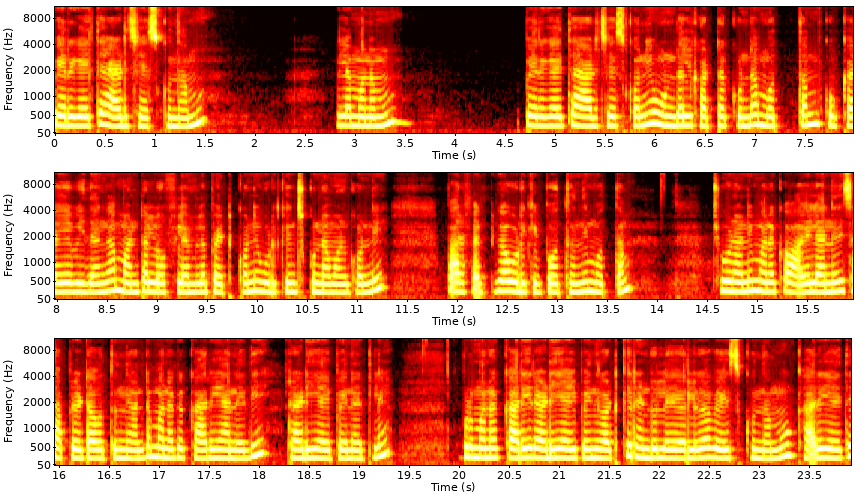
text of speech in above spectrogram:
పెరుగు అయితే యాడ్ చేసుకుందాము. ఇలా మనము పెరుగు అయితే యాడ్ చేసుకొని ఉండలు కట్టకుండా మొత్తం కుక్ అయ్యే విధంగా మంట లో ఫ్లేమ్లో పెట్టుకొని ఉడికించుకున్నాం అనుకోండి పర్ఫెక్ట్గా ఉడికిపోతుంది మొత్తం. చూడండి మనకు ఆయిల్ అనేది సపరేట్ అవుతుంది. అంటే మనకు కర్రీ అనేది రెడీ అయిపోయినట్లే. ఇప్పుడు మనకు కర్రీ రెడీ అయిపోయింది కాబట్టి రెండు లేయర్లుగా వేసుకుందాము. కర్రీ అయితే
